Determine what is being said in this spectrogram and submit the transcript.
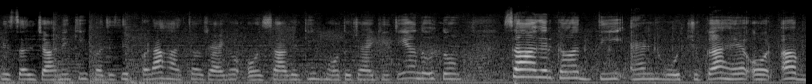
फिसल जाने की वजह से बड़ा हादसा हो जाएगा और सागर की मौत हो जाएगी। जी हाँ दोस्तों सागर का दी एंड हो चुका है और अब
